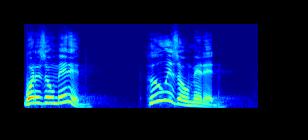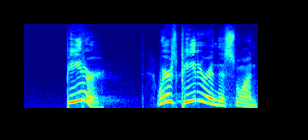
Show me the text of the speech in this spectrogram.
what is omitted? Who is omitted? Peter. Where's Peter in this one?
